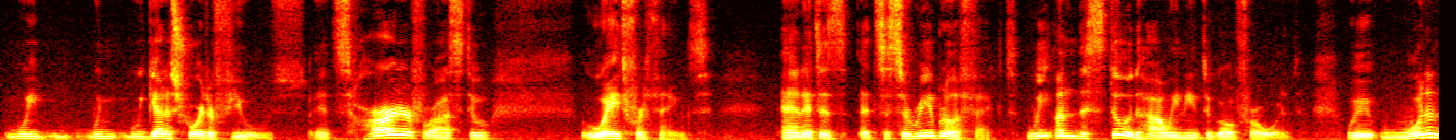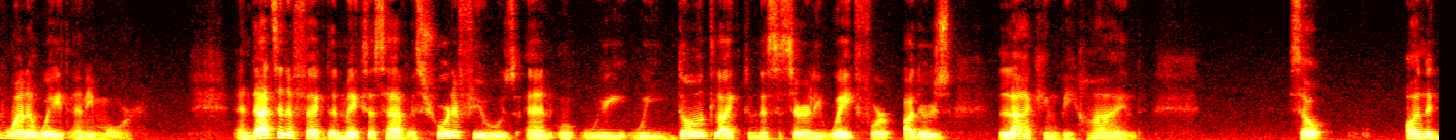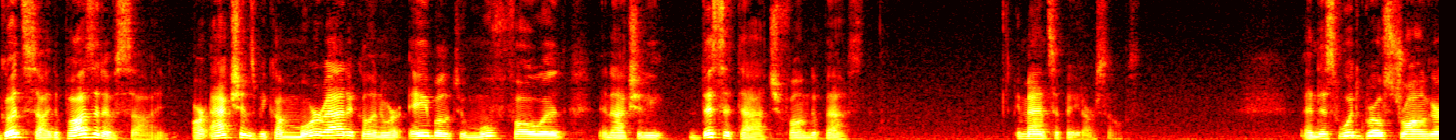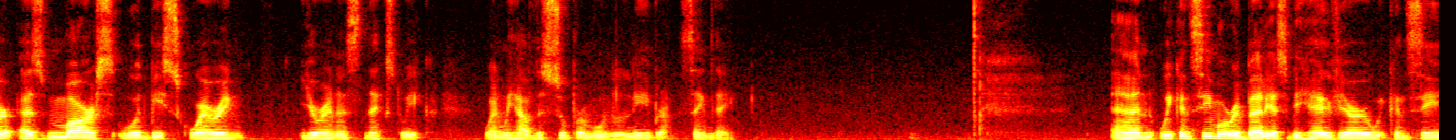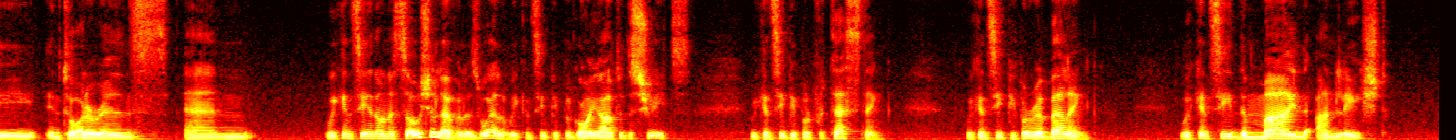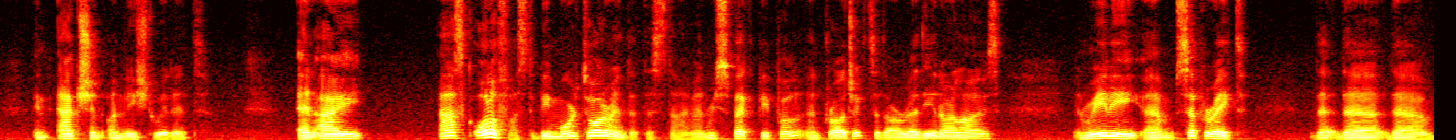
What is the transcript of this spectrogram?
We, we we get a shorter fuse. It's harder for us to wait for things. And it is it's a cerebral effect. We understood how we need to go forward. We wouldn't want to wait anymore. And that's an effect that makes us have a shorter fuse and we, we don't like to necessarily wait for others lacking behind. So on the good side, the positive side, our actions become more radical and we're able to move forward and actually disattach from the past. Emancipate ourselves. And this would grow stronger as Mars would be squaring Uranus next week when we have the supermoon Libra, same day. And we can see more rebellious behavior, we can see intolerance, and we can see it on a social level as well. We can see people going out to the streets. We can see people protesting. We can see people rebelling. We can see the mind unleashed and action unleashed with it. And I ask all of us to be more tolerant at this time and respect people and projects that are already in our lives really um, separate the, the, the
